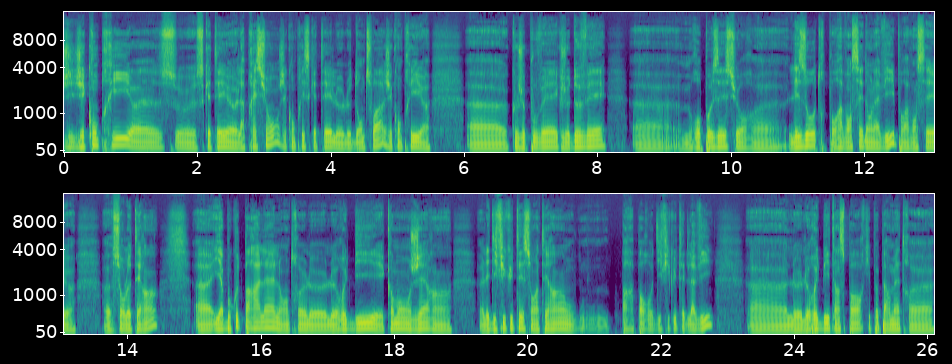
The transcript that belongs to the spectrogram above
j'ai compris euh, ce, qu'était euh, la pression, j'ai compris ce qu'était le, don de soi, j'ai compris euh, que je pouvais, que je devais me reposer sur les autres pour avancer dans la vie, pour avancer sur le terrain. il y a beaucoup de parallèles entre le, rugby et comment on gère les difficultés sur un terrain ou, par rapport aux difficultés de la vie. le, rugby est un sport qui peut permettre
